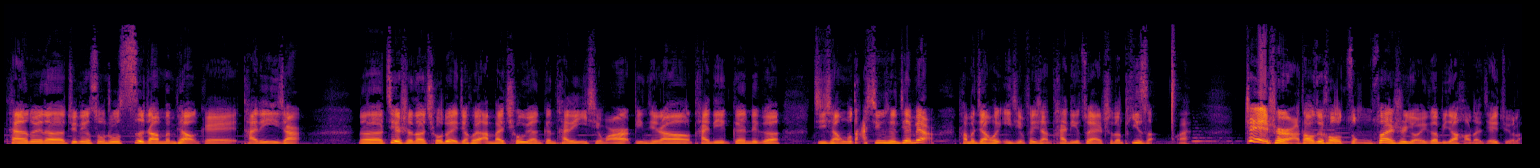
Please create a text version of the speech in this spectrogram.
太阳队呢决定送出四张门票给泰迪一家。那届时呢，球队将会安排球员跟泰迪一起玩，并且让泰迪跟这个吉祥物大猩猩见面，他们将会一起分享泰迪最爱吃的披萨。哎，这事儿啊，到最后总算是有一个比较好的结局了。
